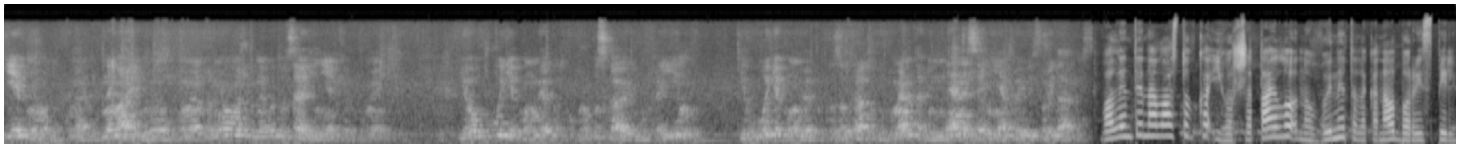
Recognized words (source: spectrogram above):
Є в нього документ, немає в нього документу, в нього може не бути взагалі ніяких документів. Його в будь-якому випадку пропускають в Україну, і в будь-якому випадку за втрату документа він не несе ніякої відповідальності. Валентина Ластовка, Ігор Шатайло. Новини телеканал Бориспіль.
